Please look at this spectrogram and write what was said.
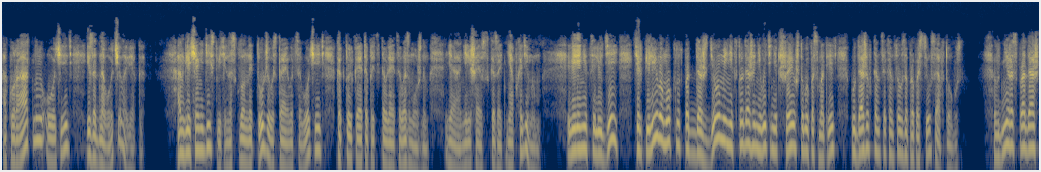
аккуратную очередь из одного человека. Англичане действительно склонны тут же выстраиваться в очередь, как только это представляется возможным. Я не решаюсь сказать необходимым. Вереницы людей терпеливо мокнут под дождем, и никто даже не вытянет шею, чтобы посмотреть, куда же в конце концов запропастился автобус. В дни распродаж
